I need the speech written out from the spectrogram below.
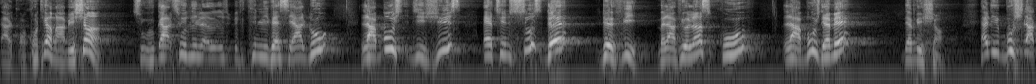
Ah, contrairement méchant, sous, sous l'universal la bouche du juste est une source de, de vie. Mais la violence couvre la bouche des, des méchants. Elle dit, bouche là,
